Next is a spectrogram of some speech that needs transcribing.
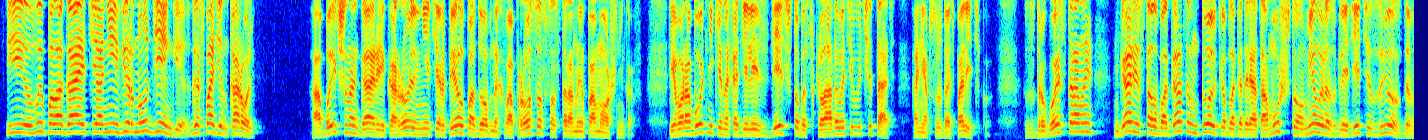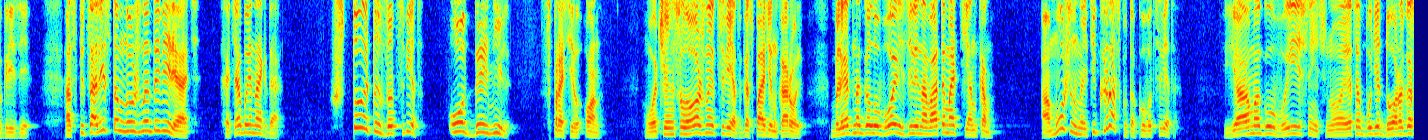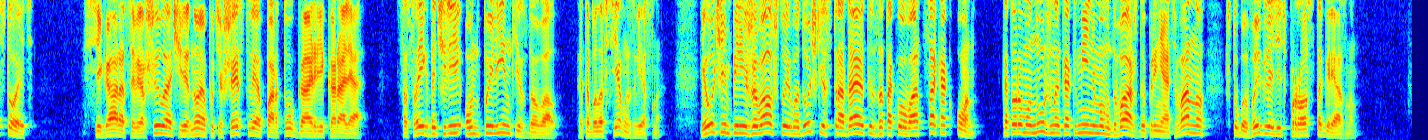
«И вы полагаете, они вернут деньги, господин король?» Обычно Гарри Король не терпел подобных вопросов со стороны помощников. Его работники находились здесь, чтобы складывать и вычитать, а не обсуждать политику. С другой стороны, Гарри стал богатым только благодаря тому, что умел разглядеть звезды в грязи. А специалистам нужно доверять, хотя бы иногда. «Что это за цвет? О, Дениль!» – спросил он. «Очень сложный цвет, господин король. Бледно-голубой с зеленоватым оттенком». «А можно найти краску такого цвета?» «Я могу выяснить, но это будет дорого стоить». Сигара совершила очередное путешествие по порту Гарри Короля. Со своих дочерей он пылинки сдувал, это было всем известно. И очень переживал, что его дочки страдают из-за такого отца, как он, которому нужно как минимум дважды принять ванну, чтобы выглядеть просто грязным.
